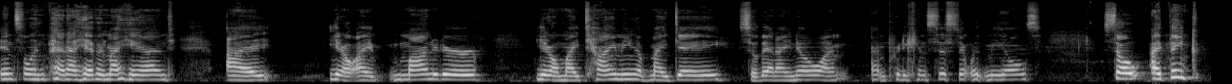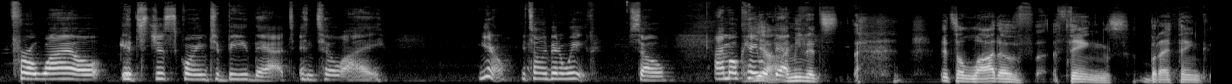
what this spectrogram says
insulin pen I have in my hand. I, you know, I monitor, you know, my timing of my day so that I know I'm I'm pretty consistent with meals. So I think for a while, it's just going to be that until I, you know, it's only been a week. So I'm okay yeah, with that. I mean, it's it's a lot of things, but I think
